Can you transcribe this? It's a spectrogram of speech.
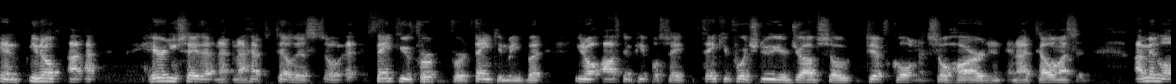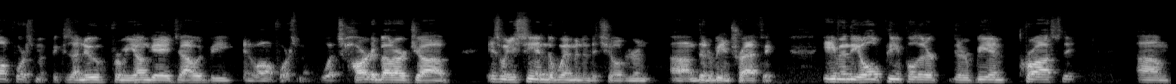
and, you know, I, I, hearing you say that, and I, have to tell this, so uh, thank you for for thanking me. But you know, often people say, "Thank you for what you do. Your job's so difficult and it's so hard." And, and I tell them, I said, I'm in law enforcement because I knew from a young age I would be in law enforcement. What's hard about our job is when you're seeing the women and the children um, that are being trafficked, even the old people that are that are being crossed. Um,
